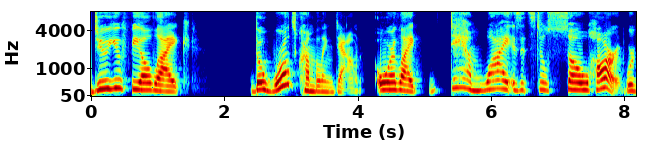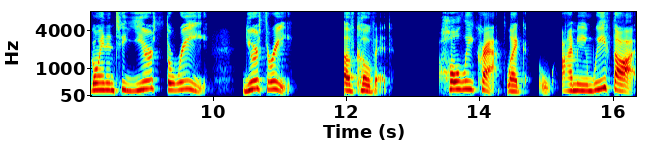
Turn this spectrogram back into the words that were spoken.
Do you feel like the world's crumbling down? Or like, damn, why is it still so hard? We're going into year three, year three of COVID. Holy crap. Like, I mean, we thought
